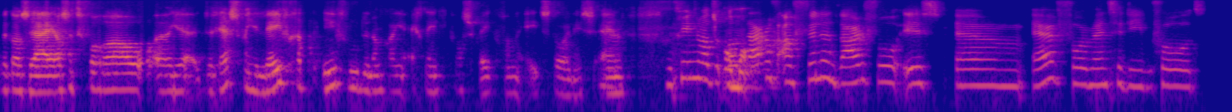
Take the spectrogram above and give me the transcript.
wat ik al zei, als het vooral uh, je, de rest van je leven gaat beïnvloeden, dan kan je echt denk ik wel spreken van een eetstoornis. En, Misschien wat, wat daar nog aanvullend waardevol is um, hè, voor mensen die bijvoorbeeld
